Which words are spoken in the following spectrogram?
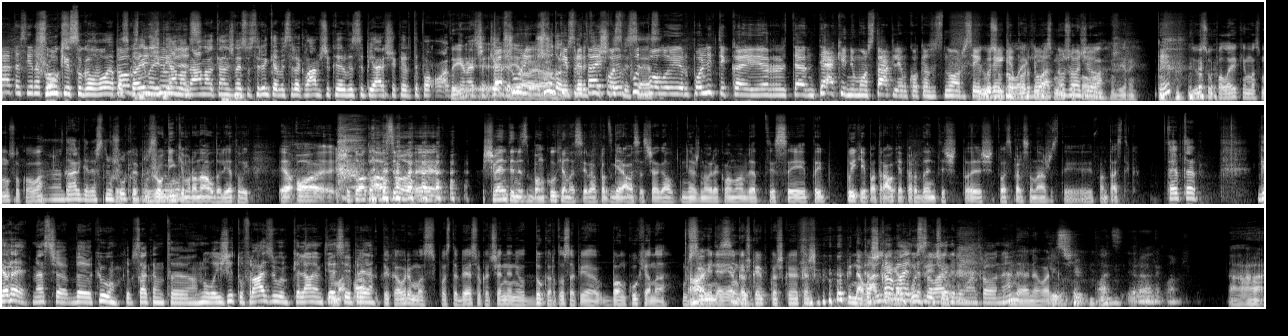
šūkį sugalvoja, paskui eina į pieno meną, ten, žinai, susirinkę visi reklamšikai ir visi piaršikai ir tipo, o, Tai- mes čia Ta Ta kieti. šūrį, jo, jo. šūkį pritaiko ir futbolui, ir politikai, ir ten tekinimo staklėm kokios nors, jeigu Jūsų reikia parduoti. Nu, žodžiu, kova, vyrai. Kaip? Jūsų palaikymas mūsų kova. Dar geresnių šūkių. Taip, Užauginkim Ronaldo Lietuvai. E, O šituo klausimu e, šventinis bankukenas yra pats geriausias, čia gal nežinau reklama, bet jisai taip puikiai patraukė per dantį šito, šitos personažus, tai fantastika. Taip, taip. Gerai, mes čia be jokių, kaip sakant, e, nulaižytų frazių keliaujam tiesiai Ma- prie... ma- Tik aurimas pastebėsiu, kad šiandien jau du kartus apie bankucheną užsiminė. Jie kažkaip kažką kaž... nevalgė, Kažką gal valgė pusryčių. man atrodo, ne? Ne, nevalgiau. Jis šiaip pats yra reklamščikas. Aha.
